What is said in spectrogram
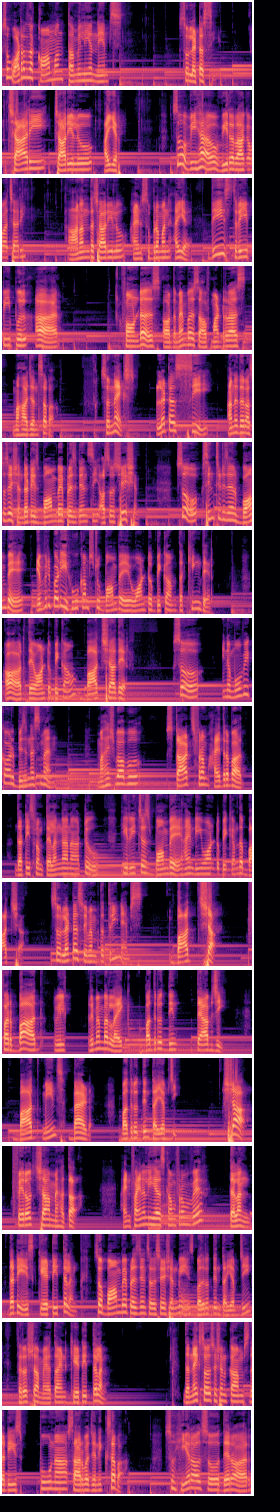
so what are the common tamilian names so let us see Chari, Charyulu, Iyer. So we have Veera Raghavachari, Ananda Charyulu, and Subramanya Iyer. These three people are founders or the members of Madras Mahajan Sabha. So next, let us see another association that is Bombay Presidency Association. So since it is in Bombay, everybody who comes to Bombay want to become the king there or they want to become Badshah there. So, in a movie called Businessman, Mahesh Babu starts from Hyderabad, that is from Telangana, to he reaches Bombay and he want to become the Badshah. So, let us remember the three names Badshah. For Bad, we'll remember like Badruddin Tayabji. Bad means bad. Badruddin Tayabji. Shah Feroz Shah Mehta. And finally, he has come from where? Telang, that is KT Telang. So, Bombay Presidents Association means Badruddin Tayyabji, Feroz Shah Mehta, and KT Telang. The next association comes that is Pune Sarvajanik Sabha. So, here also there are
